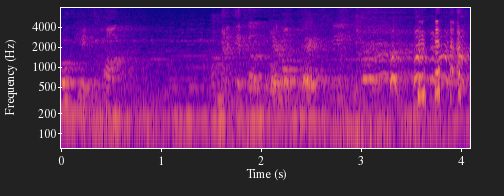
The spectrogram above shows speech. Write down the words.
Okay, punk. I'm gonna get the little pixie.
